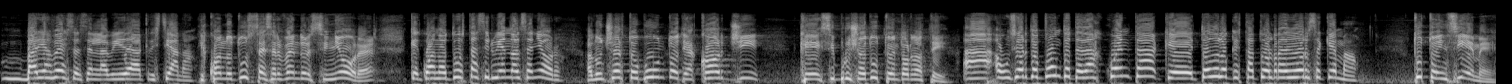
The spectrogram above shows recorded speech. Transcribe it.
varias veces en la vida cristiana. Che quando tu stai servendo il Signore, Que cuando tú estás sirviendo al Señor, ad un certo punto ti accorgi che si brucia tutto intorno a te. a a un cierto punto te das cuenta que todo lo que está a tu alrededor se quema. Tutto insieme.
